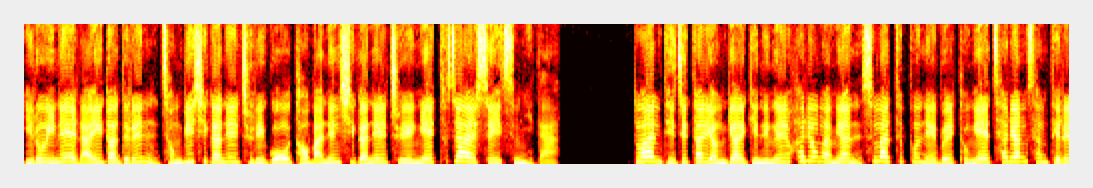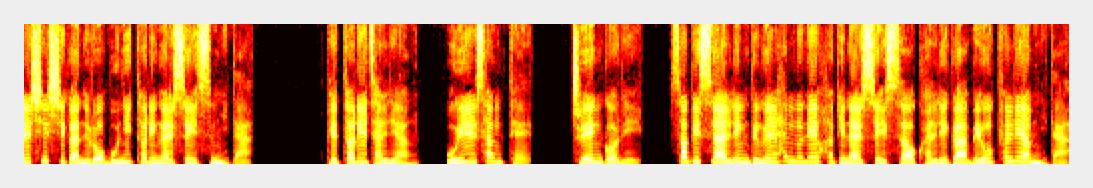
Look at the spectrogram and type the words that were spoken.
이로 인해 라이더들은 정비 시간을 줄이고 더 많은 시간을 주행에 투자할 수 있습니다. 또한 디지털 연결 기능을 활용하면 스마트폰 앱을 통해 차량 상태를 실시간으로 모니터링할 수 있습니다. 배터리 잔량, 오일 상태, 주행거리, 서비스 알림 등을 한눈에 확인할 수 있어 관리가 매우 편리합니다.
